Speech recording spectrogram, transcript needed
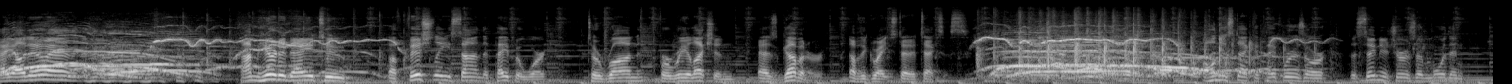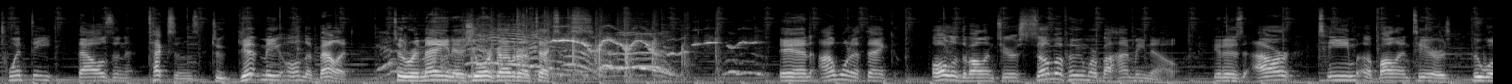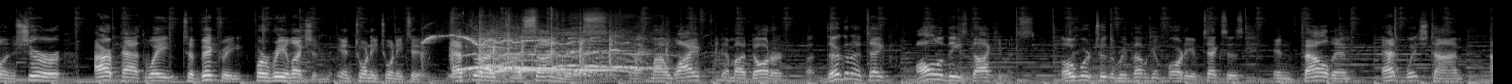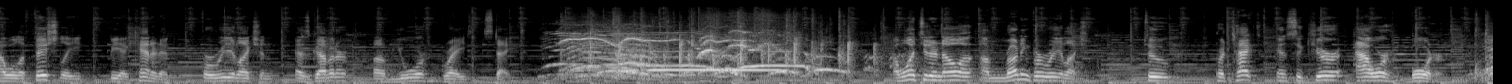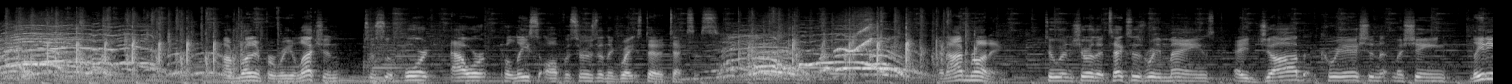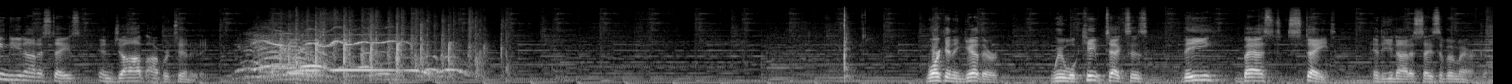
How y'all doing? I'm here today to officially sign the paperwork to run for re-election as governor of the great state of Texas. On this stack of papers are the signatures of more than 20,000 Texans to get me on the ballot to remain as your governor of Texas. And I want to thank all of the volunteers, some of whom are behind me now. It is our team of volunteers who will ensure our pathway to victory for re-election in 2022. After I, sign this, uh, my wife and my daughter, uh, they're going to take all of these documents over to the Republican Party of Texas and file them, at which time I will officially be a candidate for re-election as governor of your great state. I want you to know uh, I'm running for re-election to protect and secure our border. I'm running for re-election to support our police officers in the great state of Texas. And I'm running to ensure that Texas remains a job creation machine leading the United States in job opportunity. Working together, we will keep Texas the best state in the United States of America.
